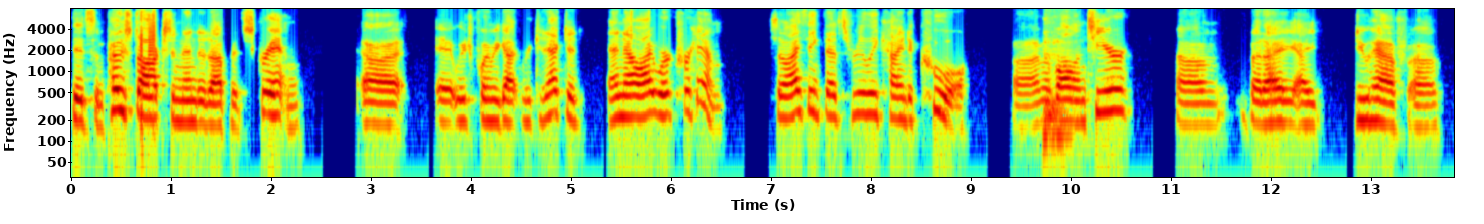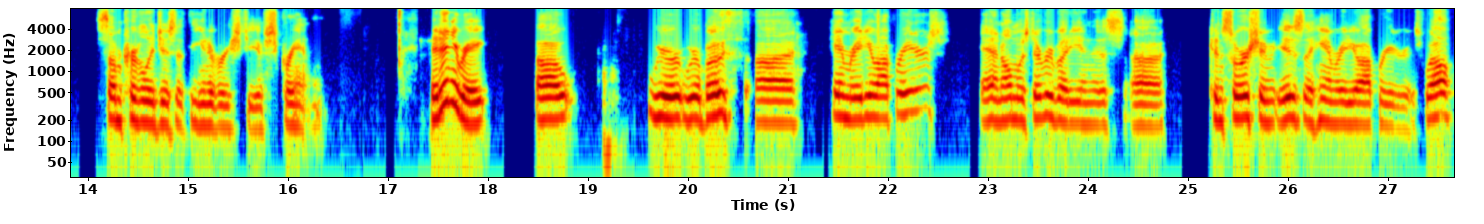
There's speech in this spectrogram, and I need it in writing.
did some postdocs, and ended up at Scranton, uh, at which point we got reconnected. And now I work for him. So I think that's really kind of cool. Uh, I'm a volunteer, um, but I, I do have uh, some privileges at the University of Scranton. At any rate, uh, we're, we're both uh, ham radio operators, and almost everybody in this uh, consortium is a ham radio operator as well.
